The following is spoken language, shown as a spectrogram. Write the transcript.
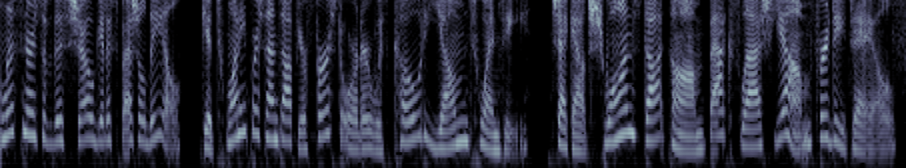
Listeners of this show get a special deal. Get 20% off your first order with code YUM20. Check out schwans.com backslash yum for details.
